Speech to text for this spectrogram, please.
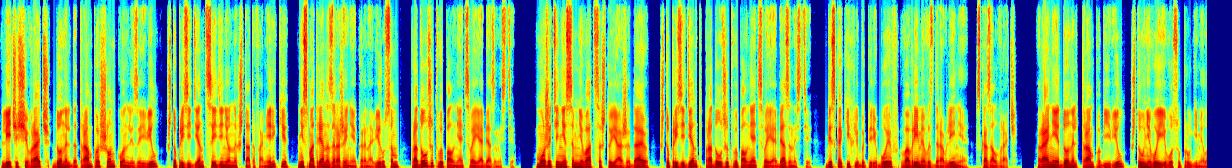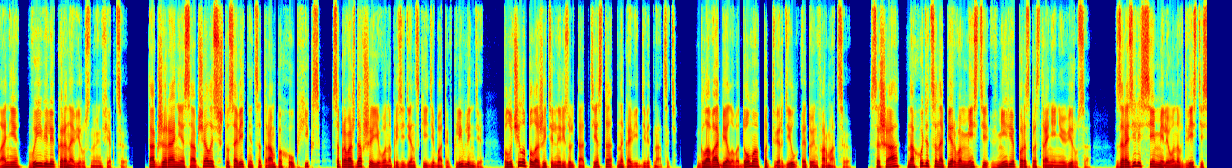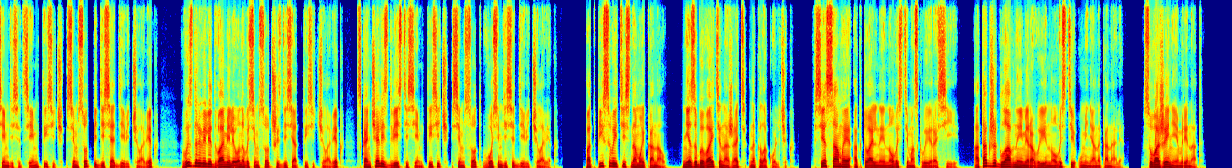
Лечащий врач Дональда Трампа Шон Конли заявил, что президент Соединенных Штатов Америки, несмотря на заражение коронавирусом, продолжит выполнять свои обязанности. Можете не сомневаться, что я ожидаю, что президент продолжит выполнять свои обязанности без каких-либо перебоев во время выздоровления, сказал врач. Ранее Дональд Трамп объявил, что у него и его супруги Мелании выявили коронавирусную инфекцию. Также ранее сообщалось, что советница Трампа Хоуп Хикс, сопровождавшая его на президентские дебаты в Кливленде, получила положительный результат теста на COVID-19. Глава Белого дома подтвердил эту информацию. США находятся на первом месте в мире по распространению вируса. Заразились 7 миллионов 277 тысяч 759 человек, выздоровели 2 миллиона 860 тысяч человек, скончались 207 789 человек. Подписывайтесь на мой канал, не забывайте нажать на колокольчик. Все самые актуальные новости Москвы и России, а также главные мировые новости у меня на канале. С уважением, Ренат.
